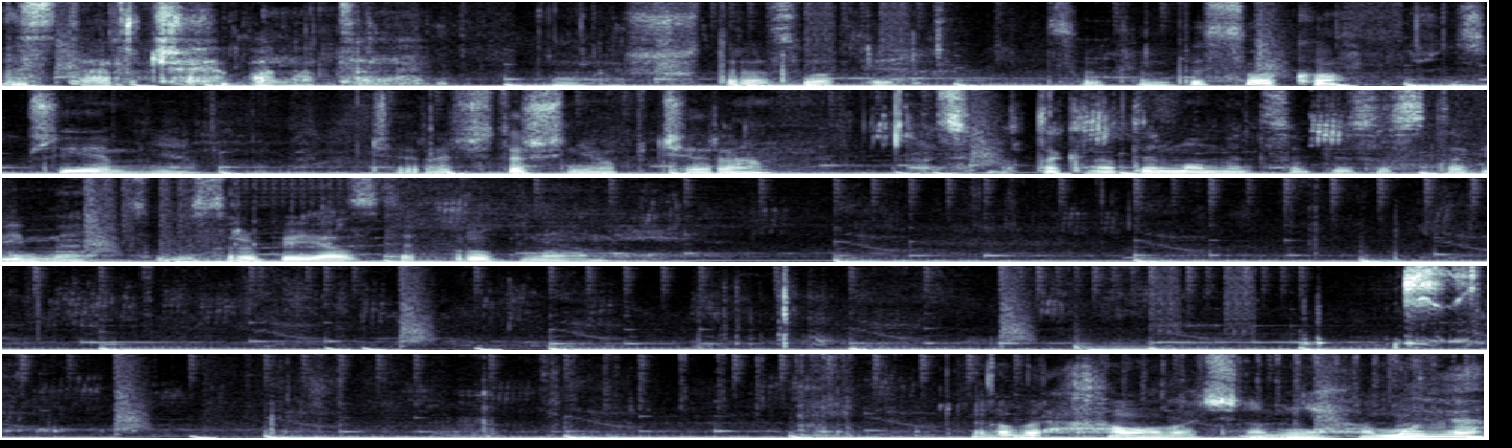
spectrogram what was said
Wystarczy chyba na tyle. No, już teraz łapię całkiem wysoko. Jest przyjemnie. Cierać też nie obciera. Więc chyba tak na ten moment sobie zostawimy. Sobie zrobię jazdę próbną i Dobra, hamować nam nie hamuje.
